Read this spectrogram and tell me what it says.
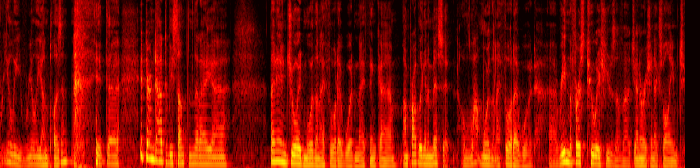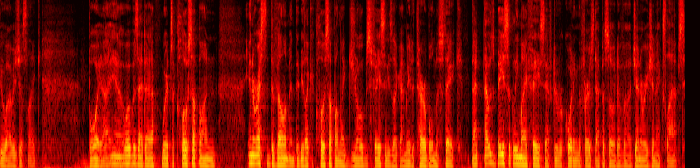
really, really unpleasant, it uh, it turned out to be something that I uh, that I enjoyed more than I thought I would, and I think um, I'm probably going to miss it a lot more than I thought I would. Uh, reading the first two issues of uh, Generation X Volume Two, I was just like, boy, I, you know, what was that? Where it's a close up on in Arrested Development, there'd be like a close up on like Gob's face, and he's like, "I made a terrible mistake." That that was basically my face after recording the first episode of uh, Generation X Lapsed.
